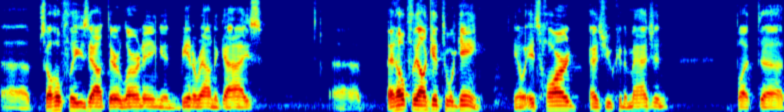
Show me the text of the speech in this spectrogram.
Uh, so hopefully he's out there learning and being around the guys, uh, and hopefully I'll get to a game. You know, it's hard as you can imagine, but uh,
